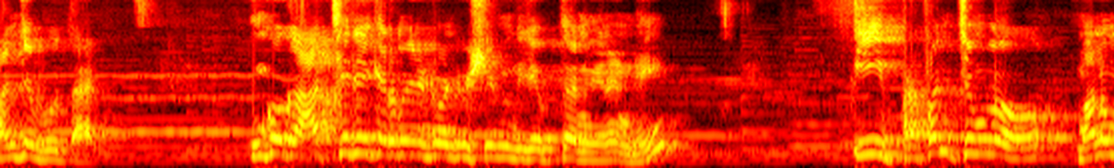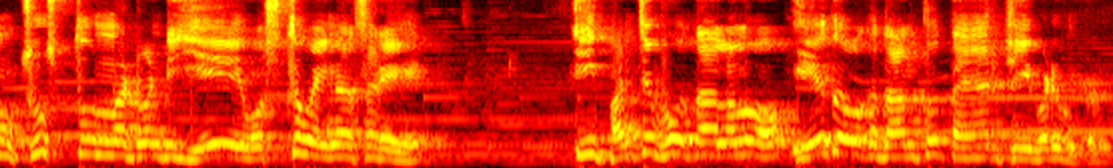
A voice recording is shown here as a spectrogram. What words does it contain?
పంచభూతాలు. ఇంకొక ఆశ్చర్యకరమైనటువంటి విషయం మీకు చెప్తాను వినండి. ఈ ప్రపంచంలో మనం చూస్తున్నటువంటి ఏ వస్తువు అయినా సరే ఈ పంచభూతాలలో ఏదో ఒక దాంతో తయారు చేయబడి ఉంటుంది.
